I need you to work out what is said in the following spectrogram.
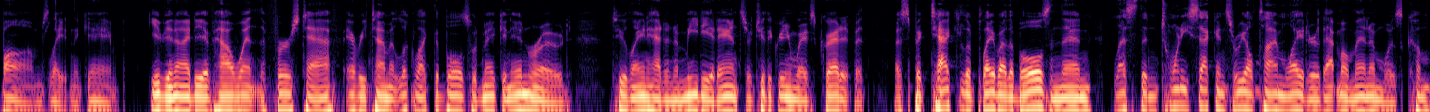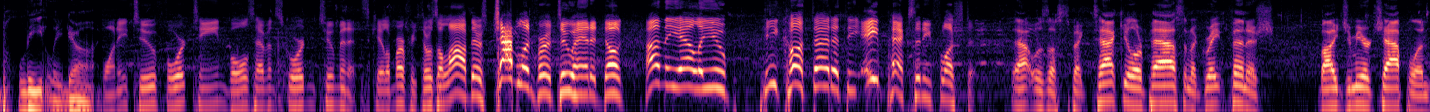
bombs late in the game. Give you an idea of how it went in the first half. Every time it looked like the Bulls would make an inroad, Tulane had an immediate answer to the Green Wave's credit, but a spectacular play by the Bulls, and then less than 20 seconds real time later, that momentum was completely gone. 22 14. Bulls haven't scored in two minutes. Caleb Murphy throws a lob. There's Chaplin for a two handed dunk on the alley oop. He caught that at the apex and he flushed it. That was a spectacular pass and a great finish by Jamir Chaplin.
